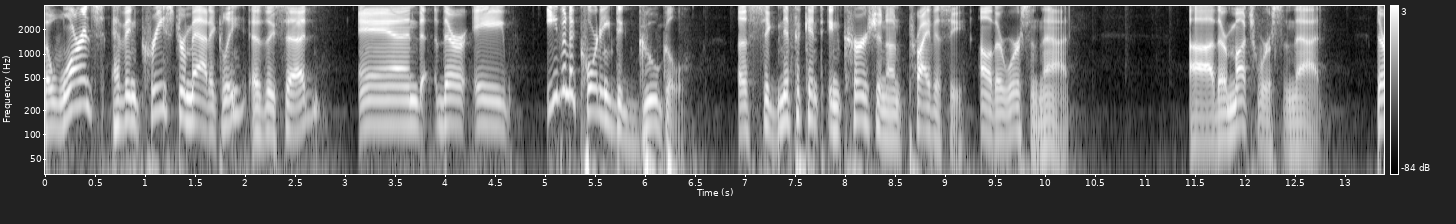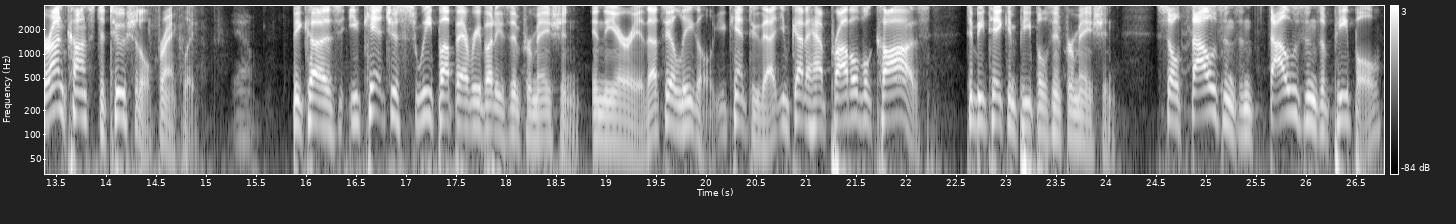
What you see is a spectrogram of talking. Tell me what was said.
The warrants have increased dramatically, as I said, and they're a even according to Google, a significant incursion on privacy. Oh, they're worse than that. Uh, they're much worse than that. They're unconstitutional, frankly. Yeah. Because you can't just sweep up everybody's information in the area. That's illegal. You can't do that. You've got to have probable cause to be taking people's information. So thousands and thousands of people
